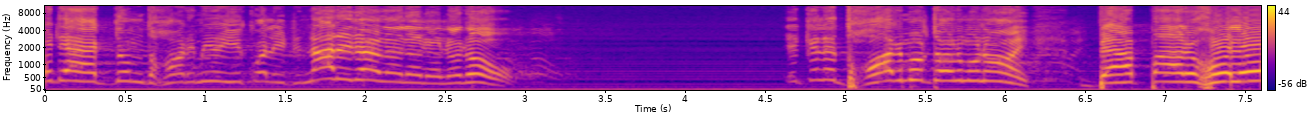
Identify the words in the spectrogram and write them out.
এটা একদম ধর্মীয় ইকুয়ালিটি না রে, না না না না না এখানে ধর্ম ধর্ম নয়। ব্যাপার হলো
